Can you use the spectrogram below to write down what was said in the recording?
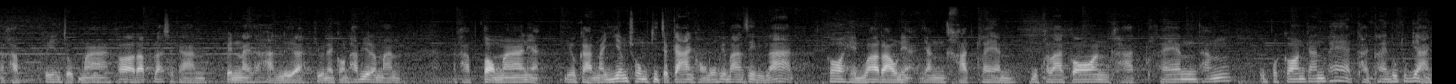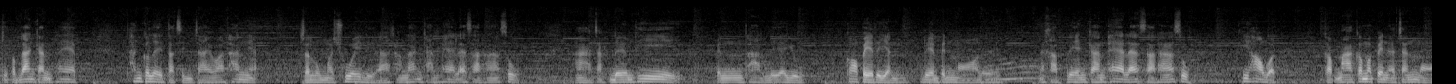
นะครับเรียนจบมาก็รับราชการเป็นนายทหารเรืออยู่ในกองทัพเยอรมันนะครับต่อมาเนี่ยมีโอกาสมาเยี่ยมชมกิจการของโรงพยาบาลศิริราช ก็เห็นว่าเราเนี่ยยังขาดแคลนบุคลากร ขาดแคลนทั้ง อุปกรณ์การแพทย์ขาดแคลนทุกๆอย่างเกี่ยวกับด้านการแพทย์ ท่านก็เลยตัดสินใจว่าท่านเนี่ยจะลงมาช่วยเหลือทางด้านการแพทย์และสาธารณสุขาจากเดิมที่เป็นทหารเรืออยู่ ก็ไปเรียนเรียนเป็นหมอเลยนะครับเรียนการแพทย์และสาธารณสุขที่ฮาวาดกลับมาก็มาเป็นอาจารย์หมอ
